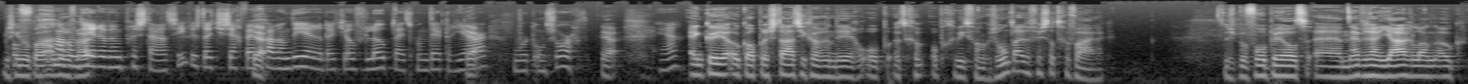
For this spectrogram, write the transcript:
misschien of ook wel andere vraag. garanderen we een prestatie. Dus dat je zegt, wij Ja. garanderen dat je over de looptijd van 30 jaar wordt ontzorgd. Ja. ja? En kun je ook al prestatie garanderen op het, op het gebied van gezondheid of is dat gevaarlijk? Dus bijvoorbeeld, ehm, we zijn jarenlang ook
